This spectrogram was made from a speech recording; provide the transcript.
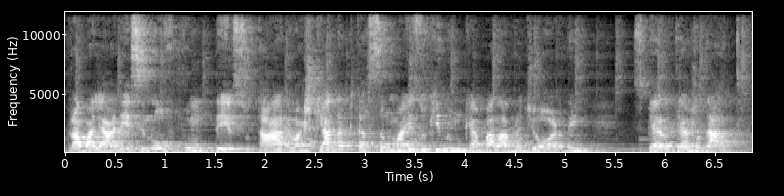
trabalhar nesse novo contexto, tá? Eu acho que adaptação mais do que nunca é a palavra de ordem. Espero ter ajudado.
